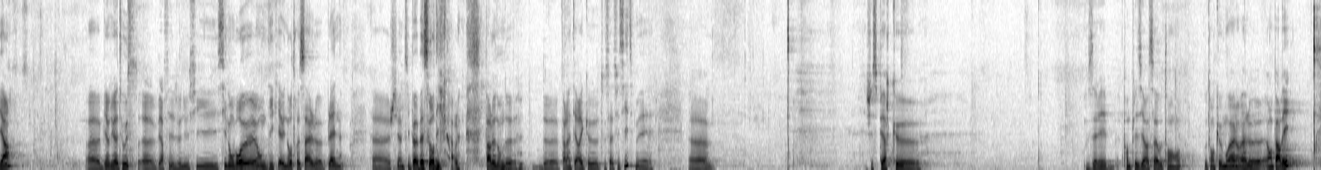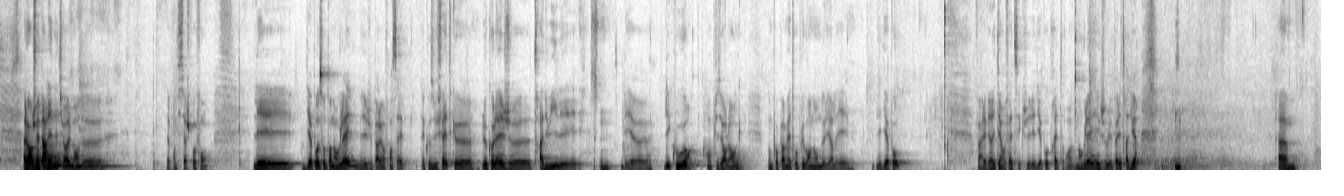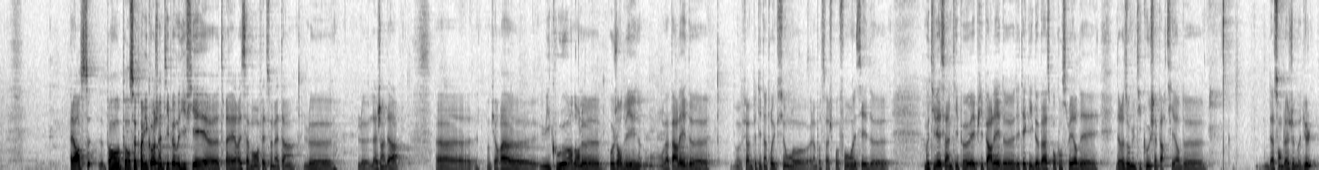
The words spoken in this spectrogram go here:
Bien. Euh, bienvenue à tous. Euh, merci d'être venus si, nombreux. On me dit qu'il y a une autre salle pleine. Euh, je suis un petit peu abasourdi par le, nombre de, par l'intérêt que tout ça suscite, mais j'espère que vous allez prendre plaisir à ça autant, autant que moi à, en parler. Alors, je vais parler naturellement de l'apprentissage profond. Les diapos sont en anglais, mais je vais parler en français à cause du fait que le collège euh, traduit les, euh, les, cours en plusieurs langues, donc pour permettre au plus grand nombre de lire les, les diapos. Enfin, la vérité, en fait, c'est que j'ai les diapos prêtes en anglais et que je ne voulais pas les traduire. Euh, alors, pendant, ce premier cours, j'ai un petit peu modifié très récemment, en fait, ce matin, l'agenda. Euh, donc il y aura euh, huit cours. Aujourd'hui, on va parler de, faire une petite introduction à l'apprentissage profond, essayer de motiver ça un petit peu, et puis parler des techniques de base pour construire des, réseaux multicouches à partir d'assemblage de, modules,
